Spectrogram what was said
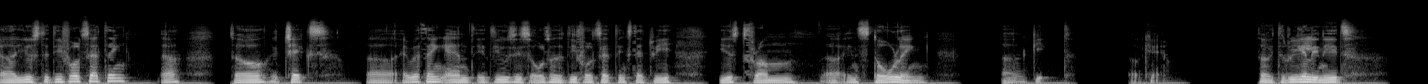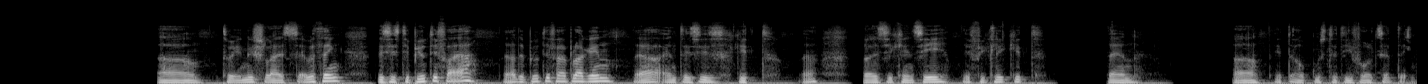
uh, use the default setting. Yeah, so it checks everything and it uses also the default settings that we used from uh, installing uh, Git. Okay, so it really needs uh, to initialize everything. This is the beautifier, yeah, the beautifier plugin, yeah, and this is Git. Yeah. So as you can see, if we click it, then uh, it opens the default setting.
